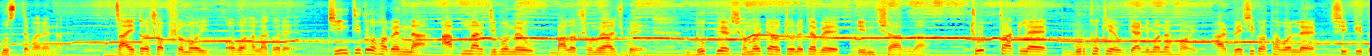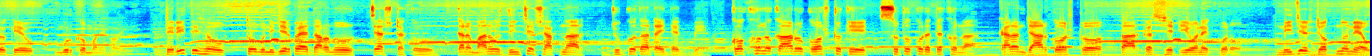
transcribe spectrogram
বুঝতে পারে না। তাই তো সবসময় অবহেলা করে। চিন্তিত হবেন না, আপনার জীবনেও ভালো সময় আসবে। দুঃখের সময়টাও চলে যাবে, ইনশাআল্লাহ। চুপ থাকলে মূর্খ কেউ জ্ঞানী মনে হয়, আর বেশি কথা বললে শিক্ষিত কেউ মূর্খ মনে হয়। দেরিতে হোক, তবু নিজের পায়ে দাঁড়ানোর চেষ্টা করুন। কারণ মানুষ দিন শেষে আপনার যোগ্যতাটাই দেখবে। কখনো কারও কষ্টকে ছোট করে দেখো না, কারণ যার কষ্ট, তার কাছে সেটি অনেক বড়। নিজের যত্ন নেও,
